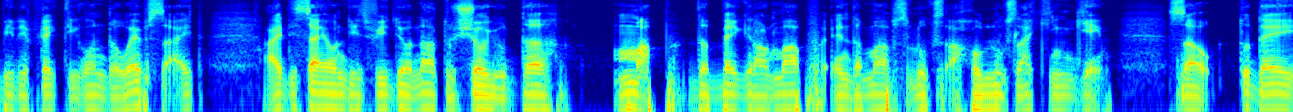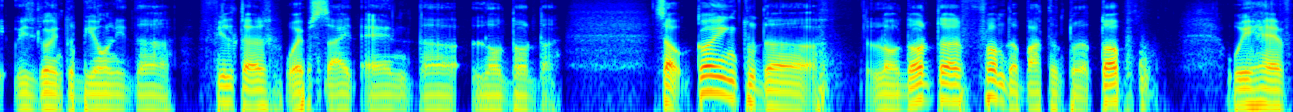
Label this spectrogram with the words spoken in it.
be reflecting on the website. I decide on this video not to show you the map the background map and the maps looks how looks like in game so today is going to be only the filter website and the load order. So going to the load order from the bottom to the top we have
